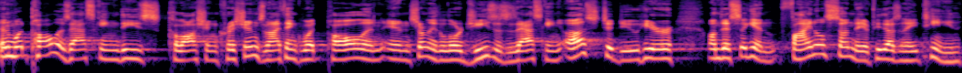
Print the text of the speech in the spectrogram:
And what Paul is asking these Colossian Christians, and I think what Paul and, and certainly the Lord Jesus is asking us to do here on this, again, final Sunday of 2018,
